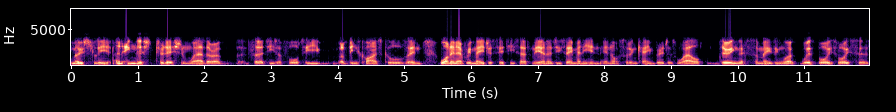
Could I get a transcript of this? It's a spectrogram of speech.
mostly an English tradition where there are 30 to 40 of these choir schools in one in every major city, certainly, and as you say, many in, in Oxford and Cambridge as well, doing this amazing work with boys' voices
